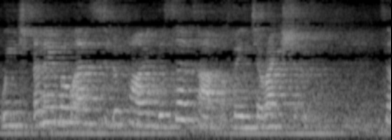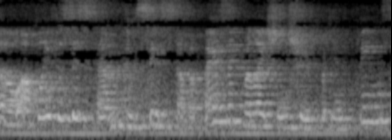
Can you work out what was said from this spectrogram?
which enable us to define the setup of the interaction. So a playful system consists of a basic relationship between things,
